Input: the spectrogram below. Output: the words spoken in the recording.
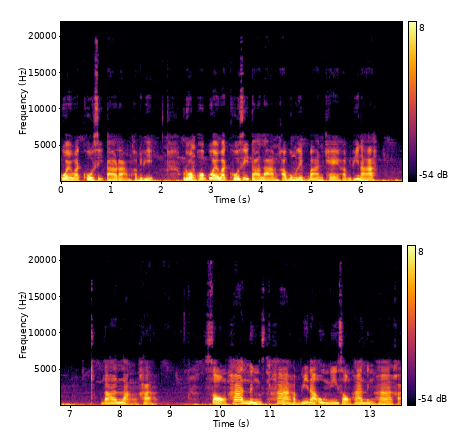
กลวยวัดโคสิตารามค่ะพี่พี่ๆ หลวงพ่อกลวยวัดโคสิตารามค่ะ วงเล็บบ้านแคค่ะพี่พี่นะ ด้านหลังค่ะสองห้าหนึ่งห้าค่ะพี่นะองค์นี้สองห้าหนึ่งห้าค่ะ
